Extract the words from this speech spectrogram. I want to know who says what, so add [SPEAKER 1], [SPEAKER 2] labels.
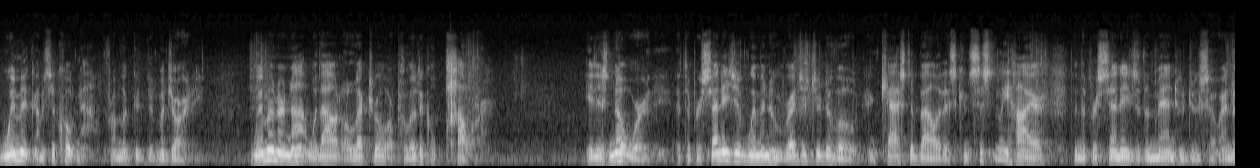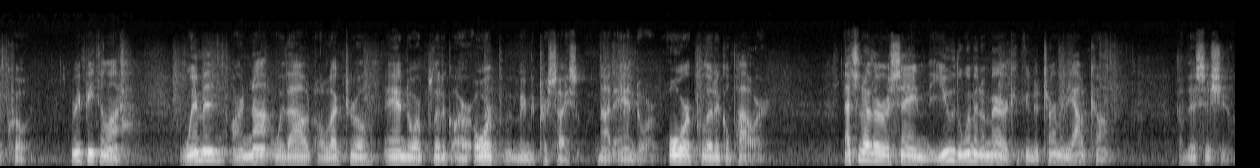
[SPEAKER 1] women, I'm just a quote now from the, the majority, women are not without electoral or political power. It is noteworthy that the percentage of women who register to vote and cast a ballot is consistently higher than the percentage of the men who do so. End of quote. Repeat the line. Women are not without electoral and or political or, or maybe precise, not and or, or political power. That's another way of saying you, the women of America, can determine the outcome of this issue.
